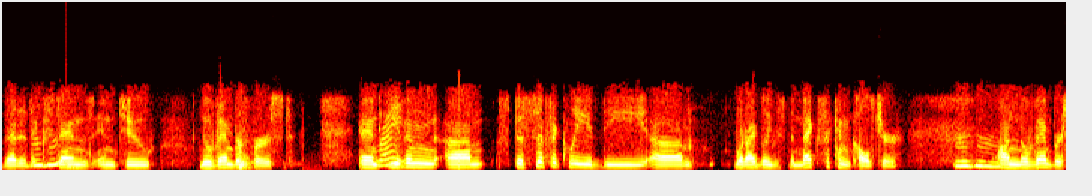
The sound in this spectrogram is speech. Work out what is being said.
That it Mhm. extends into November 1st, and Right. even um, specifically the um, what I believe is the Mexican culture mhm. on November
